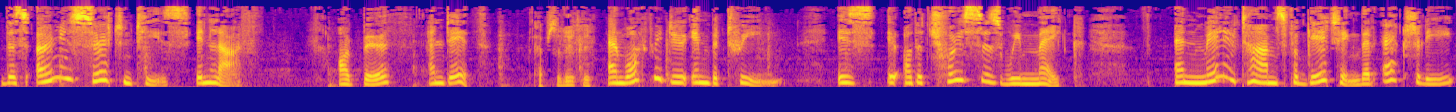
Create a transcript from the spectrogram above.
there's only certainties in life are birth and death. Absolutely. And what we do in between is, are the choices we make and many times forgetting that actually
